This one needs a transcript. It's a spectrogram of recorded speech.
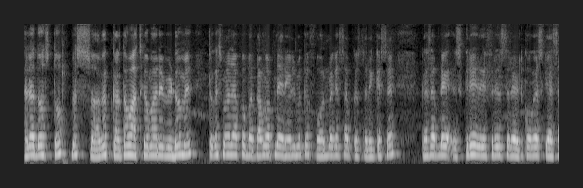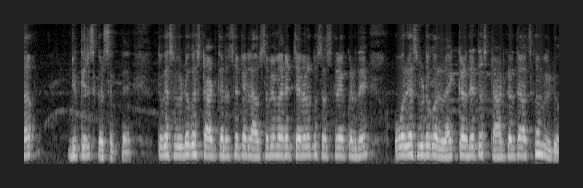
हेलो दोस्तों, मैं स्वागत करता हूँ आज के हमारे वीडियो में। तो कैसे मैं आपको बताऊँगा अपने रियलमी के फ़ोन में कैसे आप किस तरीके से कैसे अपने स्क्रीन रिफ्रेश रेट को कैसे कैसे आप डिक्रीज कर सकते हैं। तो कैसे वीडियो को स्टार्ट करने से पहले आप सभी हमारे चैनल को सब्सक्राइब कर दें और कैसे वीडियो को लाइक कर दें तो स्टार्ट करते हैं आज का वीडियो।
